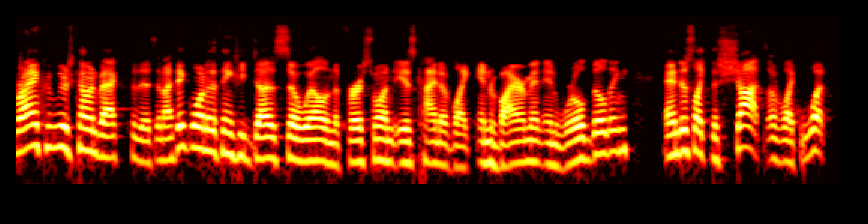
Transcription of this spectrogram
Ryan Coogler's coming back for this, and I think one of the things he does so well in the first one is kind of like environment and world building, and just like the shots of like what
